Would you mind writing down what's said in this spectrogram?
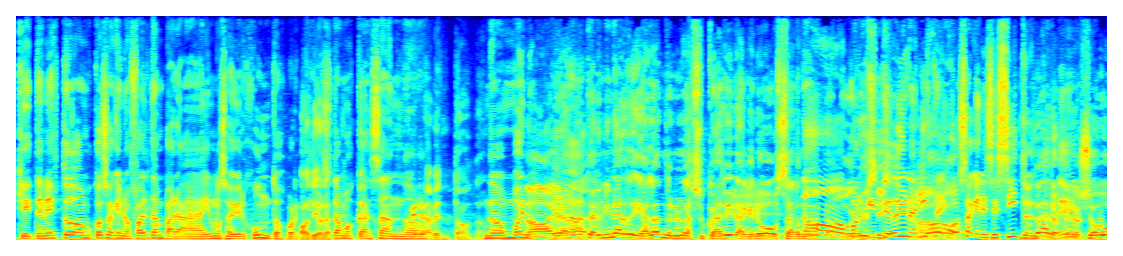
que tenés todas cosas que nos faltan para irnos a vivir juntos porque Odio nos estamos pendejas. casando. Pero- Saben todo. No, bueno. no, y además ah, termina regalando en una azucarera que no va a usar nunca. No, porque decís, te doy una lista de cosas que necesito, Claro, ¿entendés? pero yo voy,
